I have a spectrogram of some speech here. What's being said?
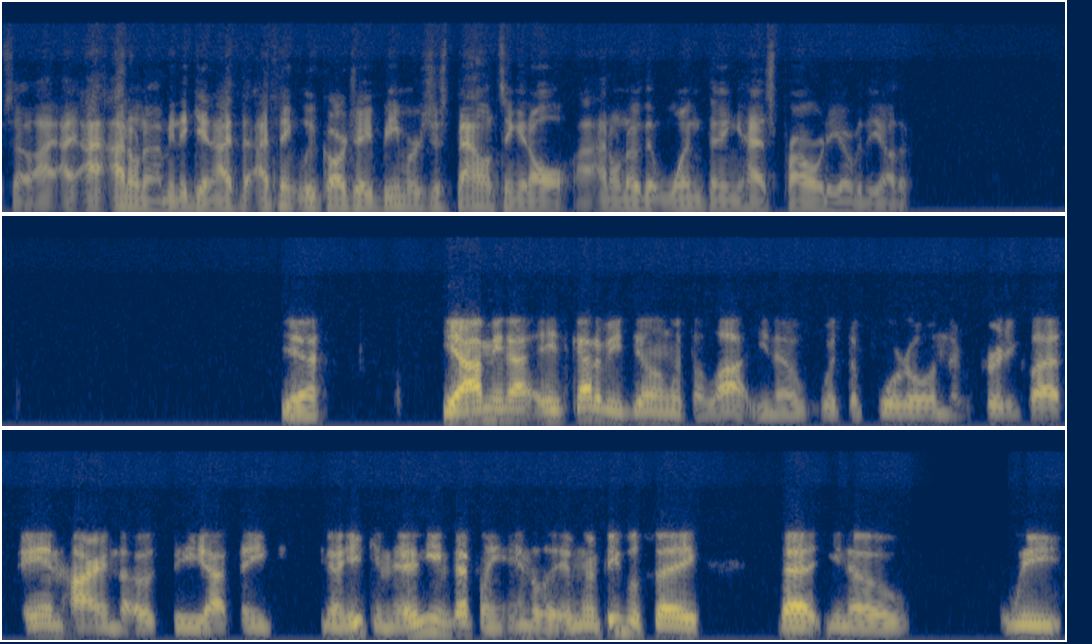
So I, I, I don't know. I mean, again, I, th- I think Luke R.J. Beamer is just balancing it all. I, I don't know that one thing has priority over the other. Yeah, yeah. I mean, I, he's got to be dealing with a lot, you know, with the portal and the recruiting class and hiring the OC. I think you know he can he can definitely handle it. And when people say that, you know, we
